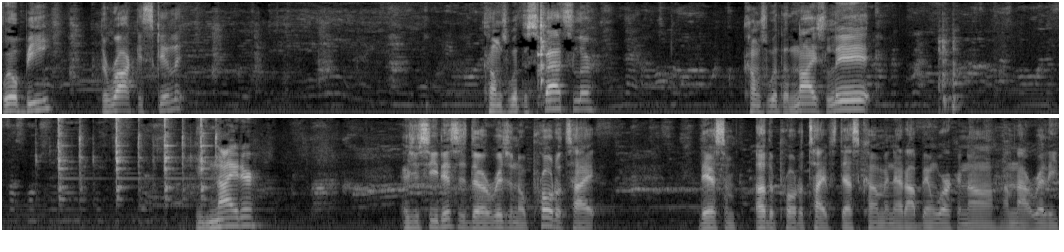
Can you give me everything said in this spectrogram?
will be the rocket skillet. Comes with a spatula. Comes with a nice lid. Igniter. As you see, this is the original prototype. There's some other prototypes that's coming that I've been working on. I'm not really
